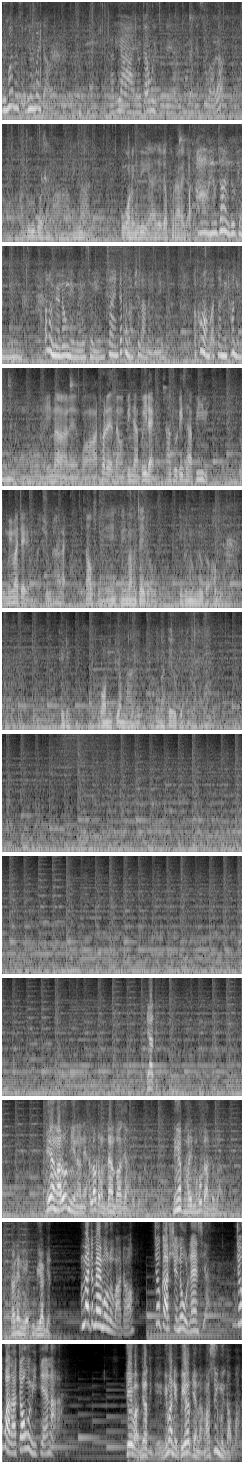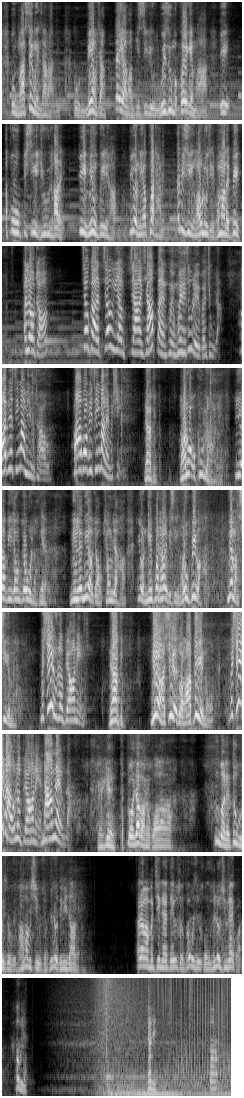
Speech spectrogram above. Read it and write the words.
မိမလည်းဆိုအရင်လိုက်တာပဲဒါလေးကယောက်ျားဝေစုလေးကယောက်ျားလိုက်တယ်ဆိုပါတော့အတူတူပြောစမ်းပါမိမကလည်းကိုကောင်နေမသိခင်အဲ့ယောက်ျားဖွက်ထားလိုက်တာဟာယောက်ျားလည်းလုပ်ပြန်ပြီ အဲ့လိုမျိုးလုပ်နေမယ်ဆိုရင်ဂျိုင်ပြဿနာဖြစ်လာနိုင်တယ်အခုတော့မအတန်နေထွက်နေပြီမလားဩမိမကလည်းကွာထွက်တဲ့အတန်ကိုပညာပေးလိုက်မယ်အဲ့ဆိုကိစ္စပြီးပြီသူမိမကြိုက်တယ်မလားယူထားလိုက်နောက်ဆိုရင်မိမမကြိုက်တော့ဘူးဒီလိုမျိုးမလုပ်တော့ဟုတ်ပြီလားကဲကဲဒီကောင်လေးပြန်မလာခဲ့မိမတဲကိုပြန်လိုက်တော့ပါ ရသည်နေကငါတို့မြင်တာနဲ့အဲ့လောက်တောင်လန့်သွားစရာလိုလို့နေကဘာတွေမဟုတ်တာလုပ်တာဒါနဲ့နေအခုပြရပြန်အမှန်တမဲမို့လို့ပါတော့ကျုပ်ကရှင်တို့ကိုလန့်စရာကျုပ်ဘာသာတောင်းဝင်ပြီးပြန်လာတာကဲပါမြတ်တီလေနေမနေဘေးကပြန်လာငါစိတ်ဝင်စားပါဟိုငါစိတ်ဝင်စားတာလေဟိုမင်းအောင်ချာတိုက်ရပါပစ္စည်းတွေကိုဝေစုမခွဲခင်မှာအေးအပိုပစ္စည်းတွေယူထားတယ်ပြီးမင်းကိုပေးတယ်ဟာပြီးတော့နေကဖတ်ထားတယ်အဲ့ပစ္စည်းတွေငါတို့လိုချင်မမလည်းပေးအလို့တော့ ကျုပ်ကကျုပ်ယောက်ျားရပိုင်ခွင့်ဝင်စုတွေပဲယူတာဘာပစ္စည်းမှမယူထားဘူးဘာပေါ်ပစ္စည်းမှလည်းမရှိဘူးမြတ်တီငါတို့အခုလာတယ်ပြရပြကြောင်ပြောဖို့လာခဲ့တာနေလည်းနေအောင်ကြောင်ဖြောင်းပြဟာပြီးတော့နေဖွက်ထားတဲ့ပစ္စည်းငါတို့ပေးပါဟာမျက်မှရှိတယ်မလားမရှိဘူးလို့ပြောနေမြတ်တီနေကရှိတယ်ဆိုတာငါသိရနော်မရှိပါဘူးလို့ပြောနေအနားမလဲဘူးလားကဲကဲတော်ကြပါတော့ကွာသူ့မှလည်းသူ့ဝေဆိုကိုဘာမှမရှိဘူးဆိုတော့မင်းတို့သိပြီးသားပဲအဲ့ဒါမှမကျင်တဲ့သေးဘူးဆိုငါဝေဆိုကိုမင်းတို့ယူလိုက်ကွာဟုတ်ပြီလား ရတယ်တော်တော့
